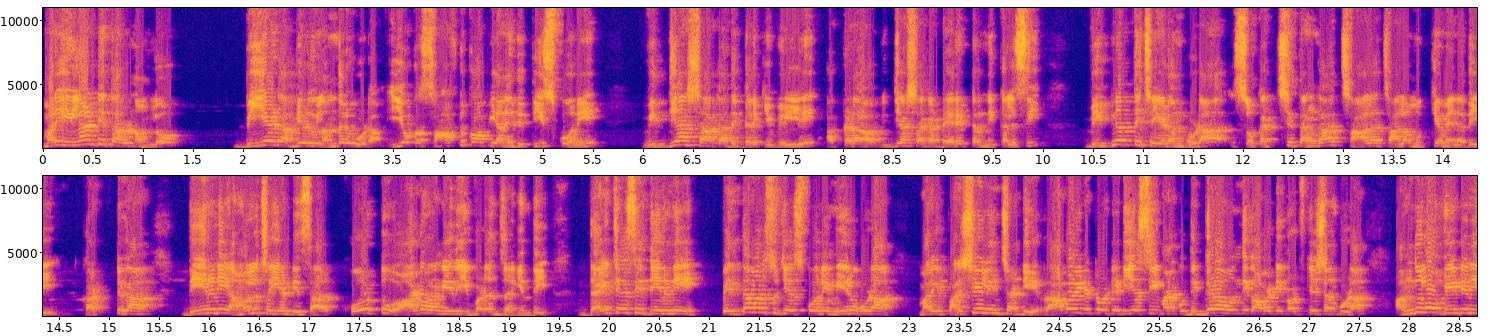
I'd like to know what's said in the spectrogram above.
మరి ఇలాంటి తరుణంలో బిఎడ్ అభ్యర్థులందరూ కూడా ఈ యొక్క సాఫ్ట్ కాపీ అనేది తీసుకొని విద్యాశాఖ దగ్గరికి వెళ్ళి అక్కడ విద్యాశాఖ డైరెక్టర్ని కలిసి విజ్ఞప్తి చేయడం కూడా సో ఖచ్చితంగా చాలా చాలా ముఖ్యమైనది. కరెక్ట్గా దీనిని అమలు చేయండి సార్. కోర్టు ఆర్డర్ అనేది ఇవ్వడం జరిగింది. దయచేసి దీనిని పెద్ద మనసు చేసుకొని మీరు కూడా మరి పరిశీలించండి. రాబోయేటటువంటి డిఎస్సి మనకు దగ్గర ఉంది కాబట్టి నోటిఫికేషన్ కూడా అందులో వీటిని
